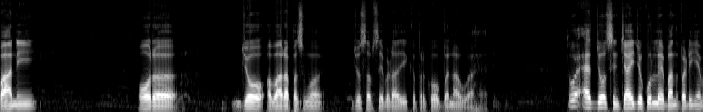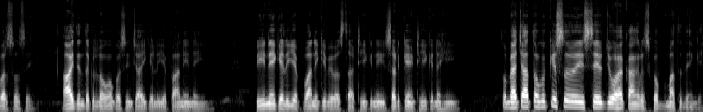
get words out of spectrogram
पानी और जो आवारा पशुओं, जो सबसे बड़ा एक प्रकोप बना हुआ है। तो जो सिंचाई जो कुल्ले बंद पड़ी हैं वर्षों से, आज दिन तक लोगों को सिंचाई के लिए पानी नहीं, पीने के लिए पानी की व्यवस्था ठीक नहीं, सड़कें ठीक नहीं। तो मैं चाहता हूँ कि किस इससे जो है कांग्रेस को मत देंगे।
